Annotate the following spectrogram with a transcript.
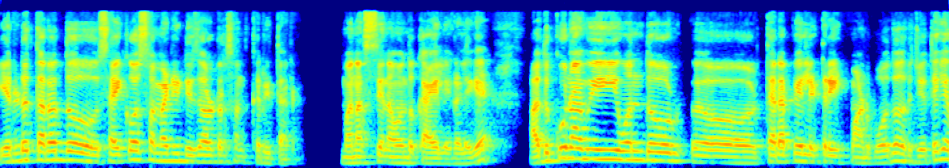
ಎರಡು ತರದ್ದು ಸೈಕೋಸೊಮ್ಯಾಟಿಕ್ ಡಿಸಾರ್ಡರ್ಸ್ ಅಂತ ಕರೀತಾರೆ, ಮನಸ್ಸಿನ ಒಂದು ಕಾಯಿಲೆಗಳಿಗೆ. ಅದಕ್ಕೂ ನಾವು ಈ ಒಂದು ಥೆರಪಿಯಲ್ಲಿ ಟ್ರೀಟ್ ಮಾಡ್ಬೋದು. ಅದ್ರ ಜೊತೆಗೆ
